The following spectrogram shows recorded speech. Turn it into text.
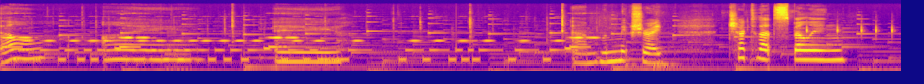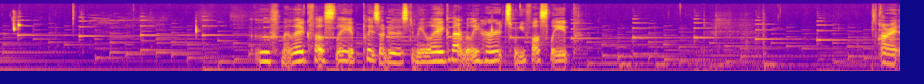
L I A. Let me make sure I checked that spelling. Oof, my leg fell asleep. Please don't do this to me, leg. That really hurts when you fall asleep. Alright.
